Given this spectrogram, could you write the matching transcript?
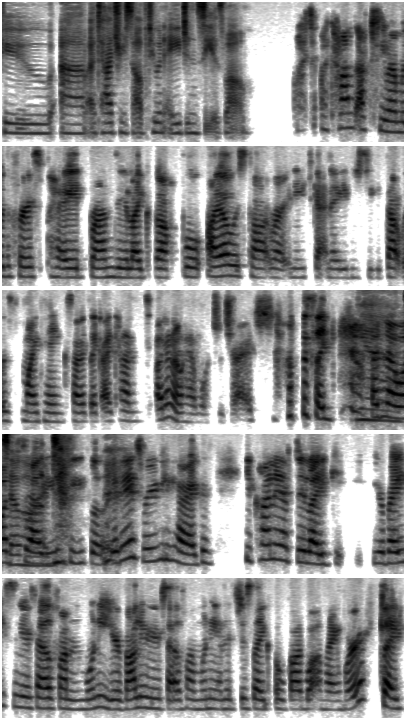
to um, attach yourself to an agency as well I, I can't actually remember the first paid brand deal I got, but I always thought, right, I need to get an agency. That was my thing. So I was like, I can't, I don't know how much to charge. I was like, yeah, I don't know what so to tell hard. these people. It is really hard because you kind of have to, like, you're basing yourself on money, you're valuing yourself on money, and it's just like, oh God, what am I worth? Like,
